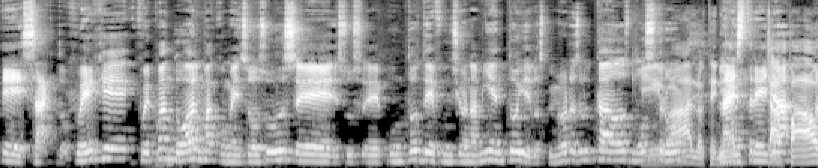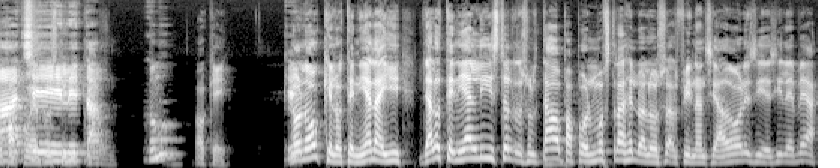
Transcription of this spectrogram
Exacto, fue, que, fue cuando Alma comenzó sus, eh, sus eh, puntos de funcionamiento y de los primeros resultados mostró la estrella HL Tau. ¿Cómo? Ok. No, no, que lo tenían ahí, ya lo tenían listo el resultado para poder mostrárselo a los, financiadores y decirles, vea,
